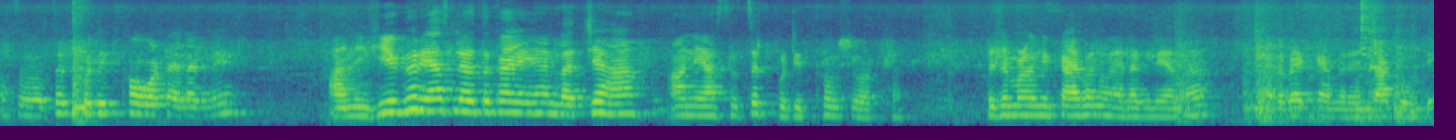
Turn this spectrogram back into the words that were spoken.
असं चटपटीत खाऊ वाटायला लागले. आणि हे घरी असल्यावर तर काय ह्यांना चहा आणि असं चटपटीत खाऊशी वाटतं. त्याच्यामुळे मी काय बनवायला लागले आता? मला बॅक कॅमेऱ्याने दाखवते.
